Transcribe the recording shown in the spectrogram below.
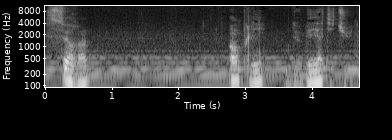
serein, empli de béatitude.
